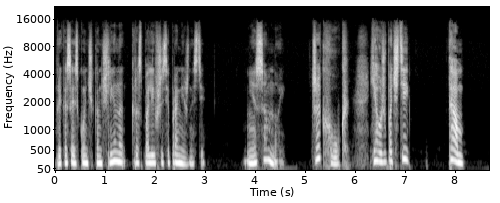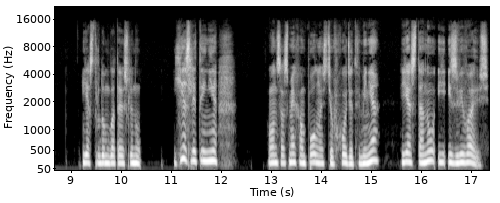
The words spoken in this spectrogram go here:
прикасаясь кончиком члена к распалившейся промежности. Не со мной. Джек Хоук, я уже почти там. Я с трудом глотаю слюну. Если ты не... Он со смехом полностью входит в меня, я стану и извиваюсь.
